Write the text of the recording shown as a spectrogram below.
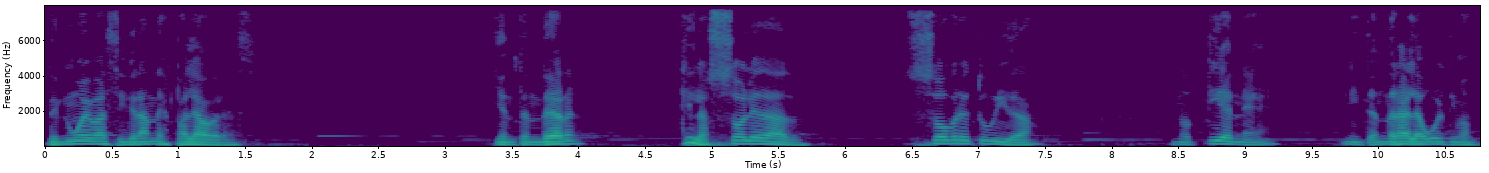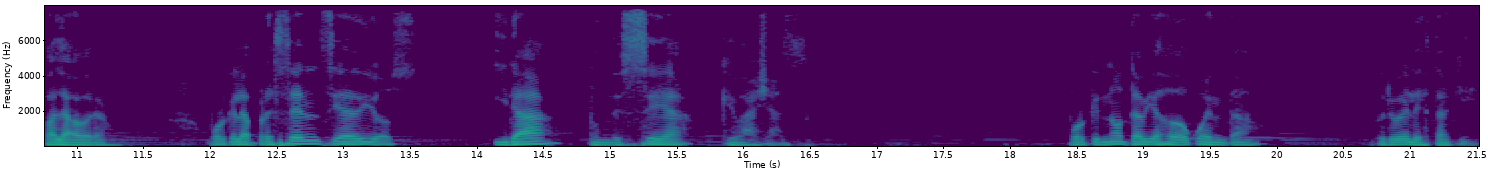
de nuevas y grandes palabras y entender que la soledad sobre tu vida no tiene ni tendrá la última palabra, porque la presencia de Dios irá donde sea que vayas. Porque no te habías dado cuenta, pero Él está aquí.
